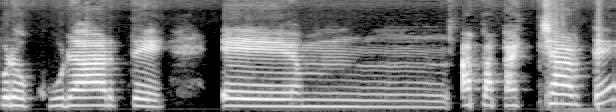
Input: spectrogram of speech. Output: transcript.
procurarte, em, apapacharte,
